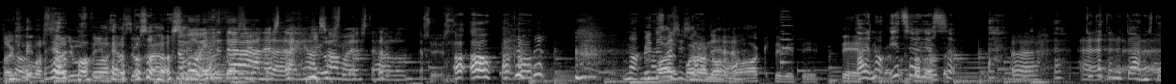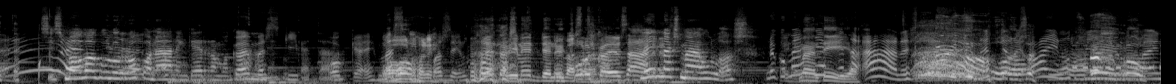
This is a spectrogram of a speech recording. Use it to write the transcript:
Toi No, kuulostaa helppo, justiin helppo sun sanoa. No voitte te äänestää ihan Just sama, että. jos te haluatte. Siis. Oh, oh, oh, oh. No, Mitä me siis Paranormal activity. Tai no itse asiassa, Äh, ketä te nyt äänestätte? Siis mä oon vaan kuullut Ropon äänen kerran, mutta kai en mä skip... ketään. Okei, mä No, no niin. skippasin. Lentääks Nedde nyt? Porukka ei sää. Lennäks mä ulos? No kun mä Mä en en tiedä, ketä äänestää. Nette oli ainut siellä, mä en.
